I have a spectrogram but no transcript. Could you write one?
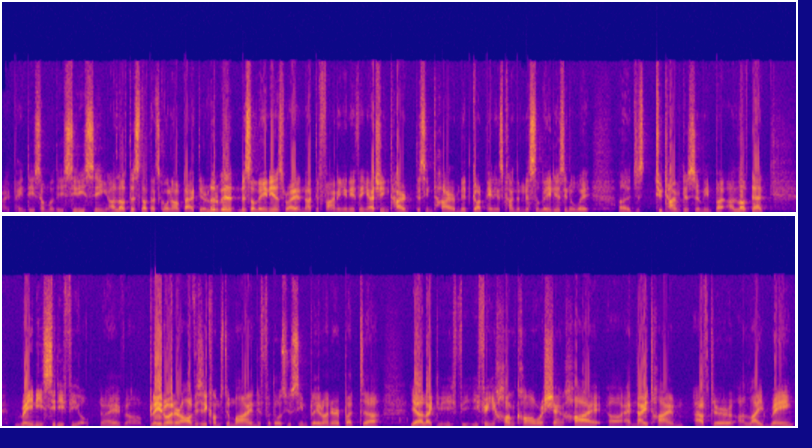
Right, painting some of the city scene. I love the stuff that's going on back there. A little bit miscellaneous, right? Not defining anything. Actually, entire this entire Midgard painting is kind of miscellaneous in a way, uh, just too time consuming. But I love that rainy city feel, right? Uh, Blade Runner obviously comes to mind for those who've seen Blade Runner, but uh, yeah, like if, if you're in Hong Kong or Shanghai uh, at nighttime after a light rain,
